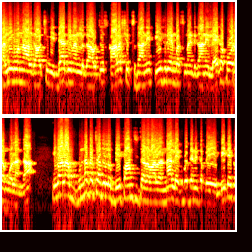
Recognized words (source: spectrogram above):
తల్లికి వందనాలు కావచ్చు విద్యా దీవెనలు కావచ్చు స్కాలర్షిప్స్ కానీ ఫీజు రియంబర్స్మెంట్ కానీ లేకపోవడం మూలంగా ఇవాళ ఉన్నత చదువులు బీఫార్మ్స్ చదవాలన్నా లేకపోతే కనుక బీటెక్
